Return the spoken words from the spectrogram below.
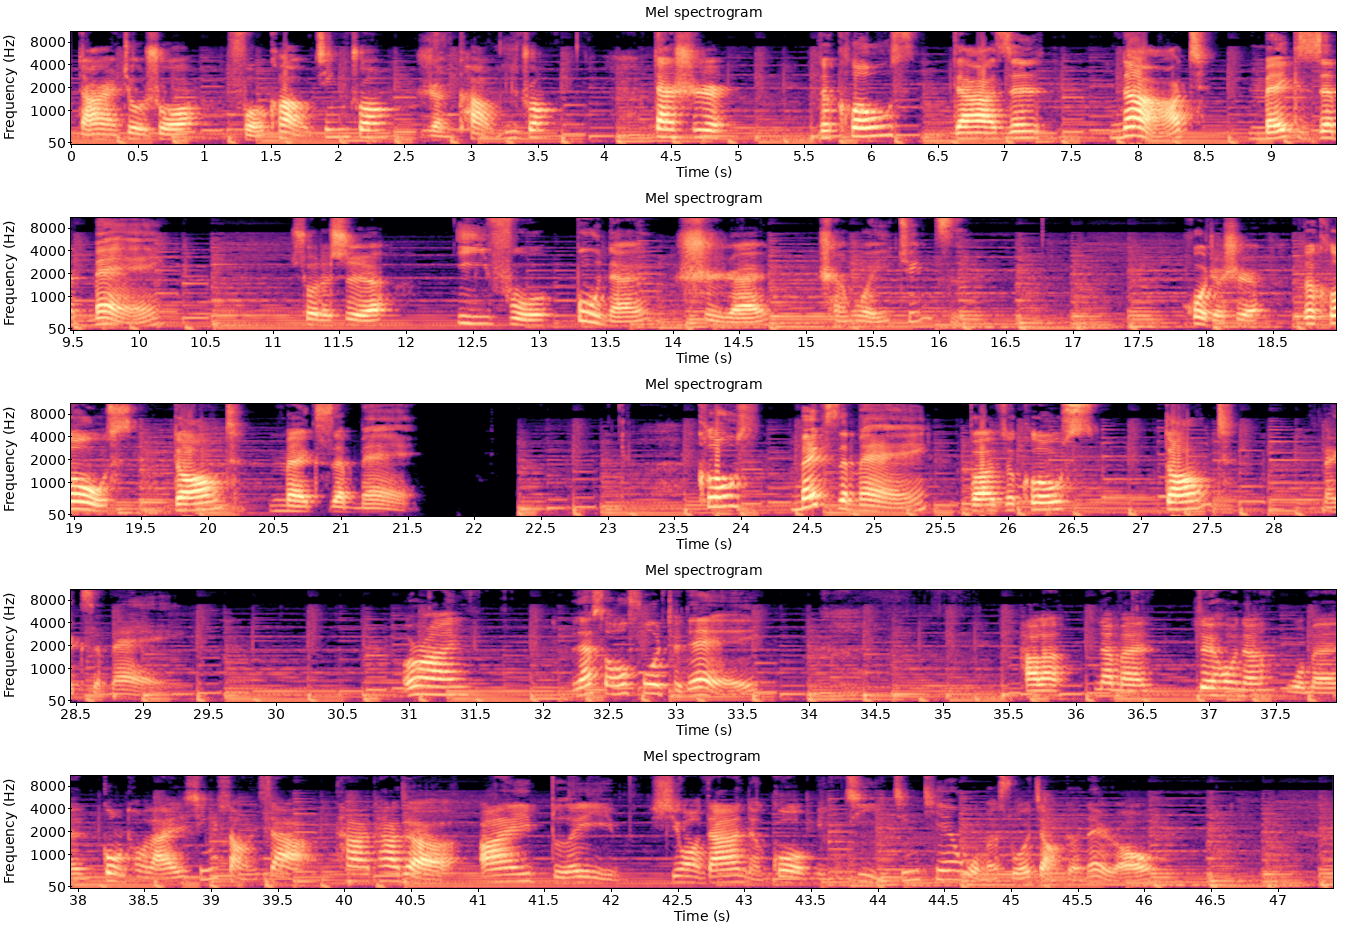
当然就是说佛靠金装，人靠衣装。但是，the clothes doesn't not make the man，说的是衣服不能使人成为君子，或者是 the clothes don't make the man。Clothes makes the man, but the clothes don't make the man. Alright, that's all for today. 好了，那么最后呢，我们共同来欣赏一下他他的 I believe，希望大家能够铭记今天我们所讲的内容。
